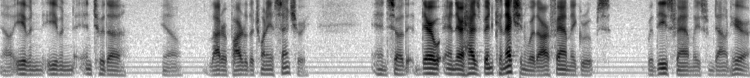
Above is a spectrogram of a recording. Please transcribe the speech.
You know, even even into the, you know, latter part of the 20th century. And so th- there and there has been connection with our family groups, with these families from down here,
